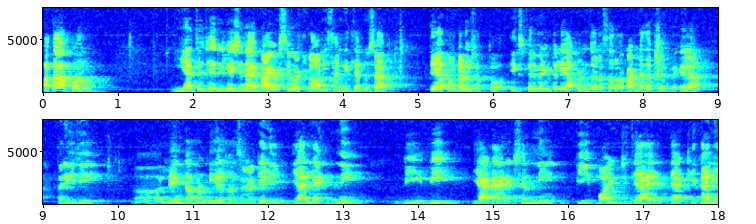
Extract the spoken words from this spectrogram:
आता आपण याचं जे रिलेशन आहे बायोट सेवट लॉनी सांगितल्यानुसार ते आपण काढू शकतो. एक्सपेरिमेंटली आपण जर सर्व काढण्याचा प्रयत्न केला तर ही जी लेंथ आपण डी एल कन्सिडर केली या लेंथनी डी बी या डायरेक्शननी पी पॉईंट जिथे आहे त्या ठिकाणी.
